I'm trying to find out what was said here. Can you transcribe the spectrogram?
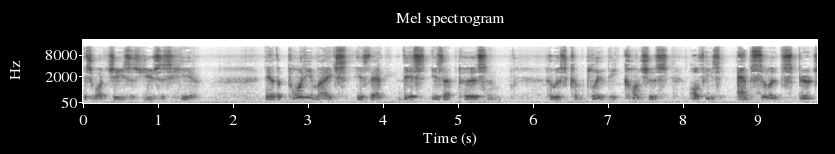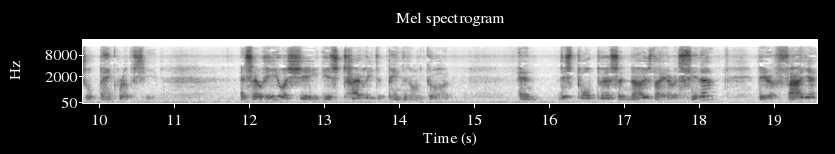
is what Jesus uses here. Now, the point he makes is that this is a person who is completely conscious of his absolute spiritual bankruptcy. And so he or she is totally dependent on God. And this poor person knows they are a sinner, they're a failure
